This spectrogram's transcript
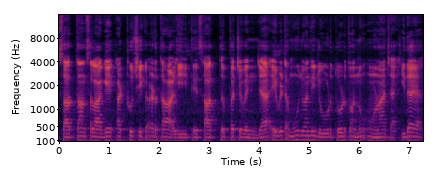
ਸੱਤ ਅੰਸ ਲਾਗੇ ਅੱਠੂ ਛਿਕ 48 ਤੇ 7 55 ਇਹ ਬੇਟਾ ਮੂੰਹ ਜਵਾਨੀ ਜੋੜ ਤੋੜ ਤੁਹਾਨੂੰ ਆਉਣਾ ਚਾਹੀਦਾ ਆ।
